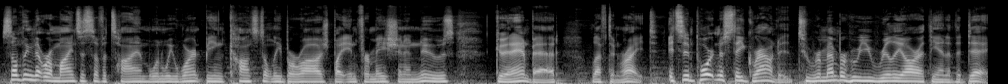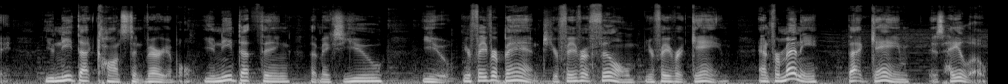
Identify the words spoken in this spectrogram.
Something that reminds us of a time when we weren't being constantly barraged by information and news, good and bad, left and right. It's important to stay grounded, to remember who you really are at the end of the day. You need that constant variable. You need that thing that makes you, you. Your favorite band, your favorite film, your favorite game. And for many, that game is Halo.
